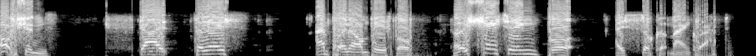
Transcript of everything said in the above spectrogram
options. Guys, for this, I'm putting it on peaceful. No, it's cheating, but I suck at Minecraft.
